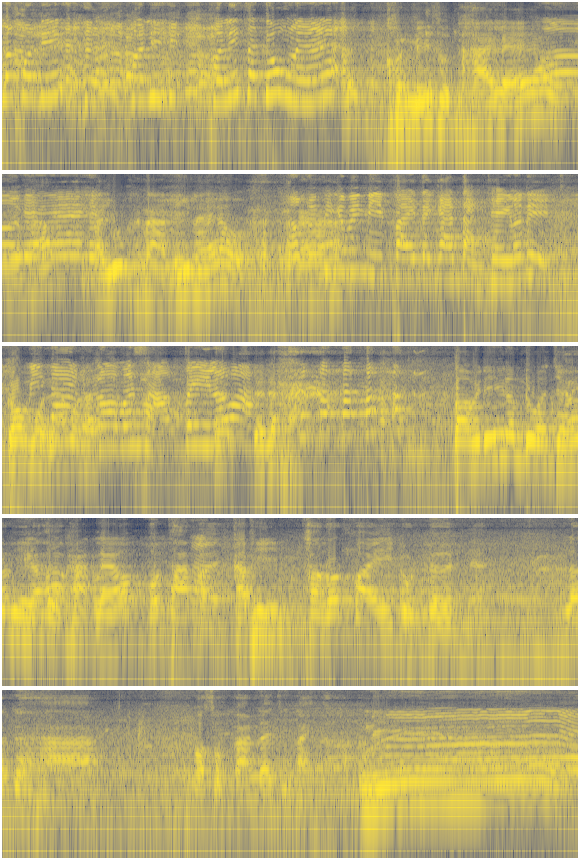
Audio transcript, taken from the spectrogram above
แล้วคนนี้คนนี้คนนี้สะดุ้งเลยนะเนี่ยเฮ้ยคนนี้สุดท้ายแล้วเออโอเค นะครับ อายุขนาดนี้แล้วแล้วก็นะพี่ก็ไม่มีไฟในการแต่งเพลงแล้วดิก็หมมีดหแล้วน้าหมดหนูแล้วรอมาสามปีแล้วอะ เดี๋ยวนะต่อไปนี้ลำดวนจะไม่เพลงอกหักแล้ว ผมถามหน่อยครับพี่ ถ้ารถไฟหยุดเดินเนี่ย แล้วจะหา ประสบการณ์ได้ที่ไหนครับ นี่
